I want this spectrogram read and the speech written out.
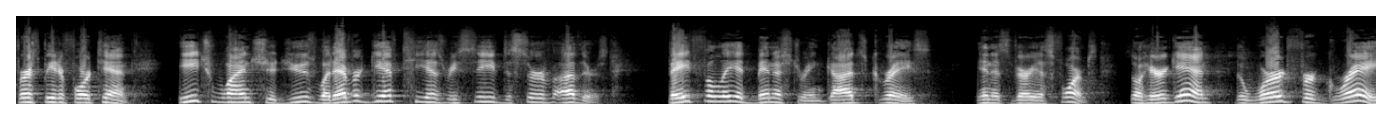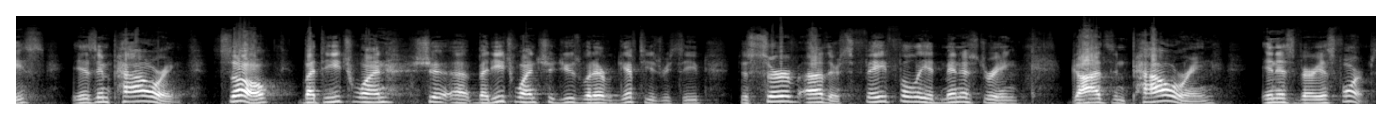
1 Peter 4:10. Each one should use whatever gift he has received to serve others, faithfully administering God's grace in its various forms. So here again, the word for grace is empowering. So, but each one should, uh, but each one should use whatever gift he has received to serve others, faithfully administering God's empowering in its various forms.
